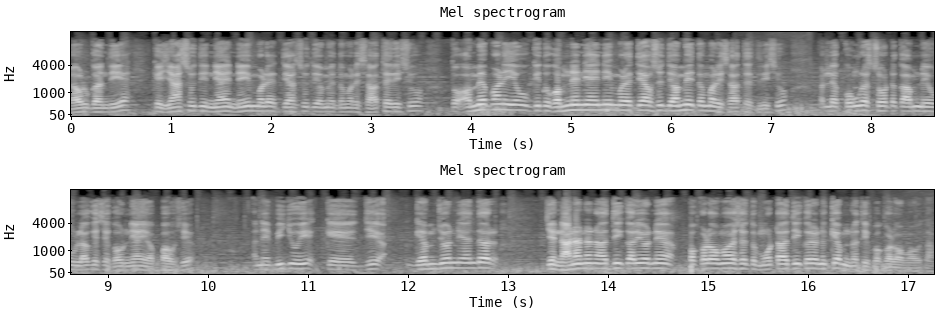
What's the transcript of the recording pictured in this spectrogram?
રાહુલ ગાંધીએ કે જ્યાં સુધી ન્યાય નહીં મળે ત્યાં સુધી અમે તમારી સાથે રહીશું. તો અમે પણ એવું કીધું કે અમને ન્યાય નહીં મળે ત્યાં સુધી અમે તમારી સાથે જ રહીશું. એટલે કોંગ્રેસ સો ટકા અમને એવું લાગે છે કે ન્યાય અપાવશે. અને બીજું એ કે જે ગેમઝોનની અંદર જે નાના નાના અધિકારીઓને પકડવામાં આવે છે, તો મોટા અધિકારીઓને કેમ નથી પકડવામાં આવતા?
